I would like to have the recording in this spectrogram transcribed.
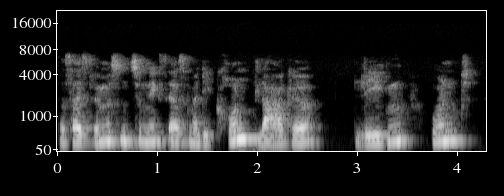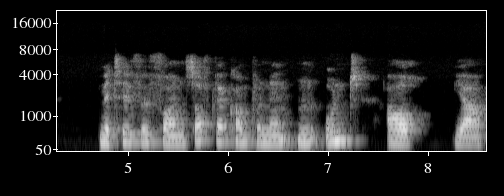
Das heißt, wir müssen zunächst erstmal die Grundlage legen und mithilfe von Softwarekomponenten und auch ja,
